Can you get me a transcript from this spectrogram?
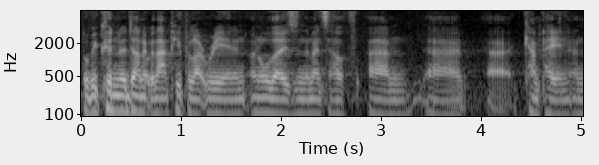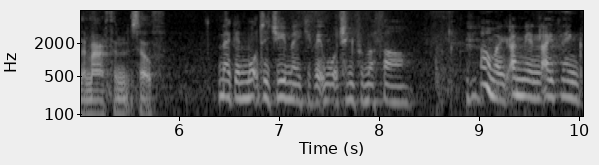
But we couldn't have done it without people like Rhian and, and all those in the mental health um, uh, uh, campaign and the marathon itself. Meghan, what did you make of it watching from afar? Oh my, I mean, I think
